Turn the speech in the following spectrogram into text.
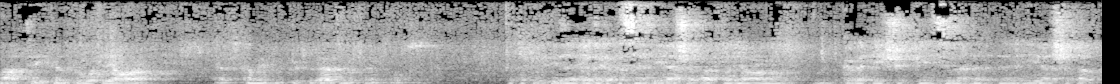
not take them for what they are as coming from Krishna, that's an offense also. Tehát ha kritizáljuk ezeket a szentírásokat, vagy a követésükként született eh, írásokat,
